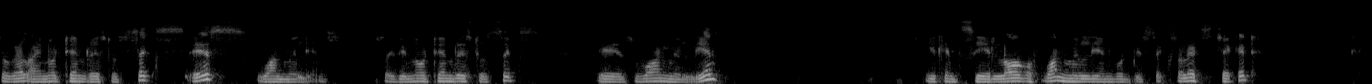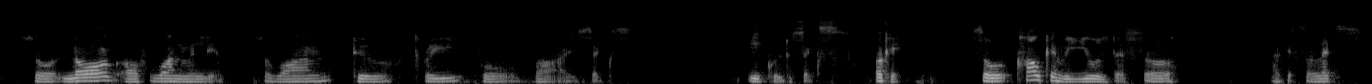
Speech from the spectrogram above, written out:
So well I know 10 raised to 6 is 1 million. So if you know 10 raised to 6 is 1 million you can say log of 1 million would be 6 so let's check it. So log of 1 million. So 1 2 3, 4, 5, 6 equal to 6. Okay, so how can we use this? So, okay, so let's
